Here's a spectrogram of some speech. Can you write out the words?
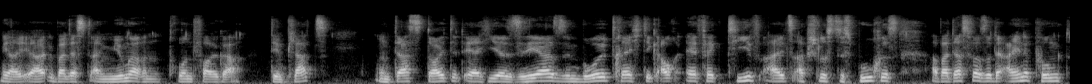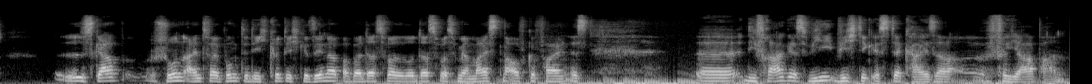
ja, er überlässt einem jüngeren Thronfolger den Platz. Und das deutet er hier sehr symbolträchtig, auch effektiv als Abschluss des Buches. Aber das war so der eine Punkt. Es gab schon ein, zwei Punkte, die ich kritisch gesehen habe, aber das war so das, was mir am meisten aufgefallen ist. Äh, die Frage ist, wie wichtig ist der Kaiser für Japan?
